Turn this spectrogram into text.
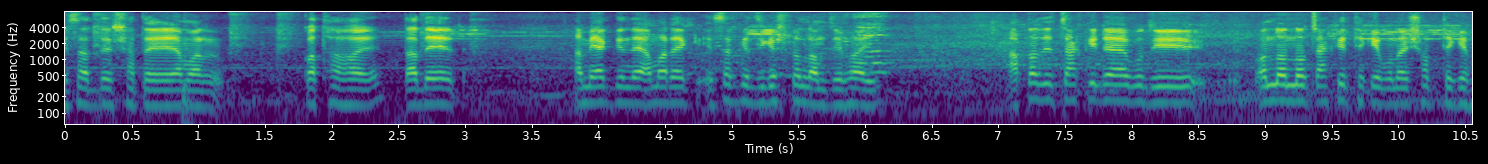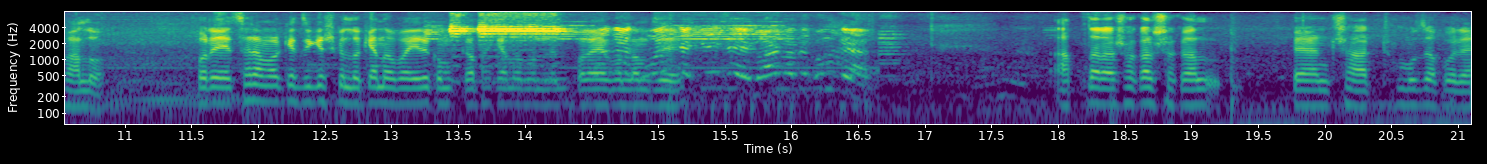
এসআরদের সাথে আমার কথা হয়। তাদের, আমি একদিনে আমার এক এসআরকে জিজ্ঞেস করলাম যে, ভাই, আপনাদের চাকরিটা বুঝি অন্য অন্য চাকরির থেকে মনে হয় সব থেকে ভালো। পরে এছাড়া আমাকে জিজ্ঞেস করল, কেন ভাই এরকম কথা কেন বললেন? পরে বললাম যে, আপনারা সকাল সকাল প্যান্ট, শার্ট, মোজা পরে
